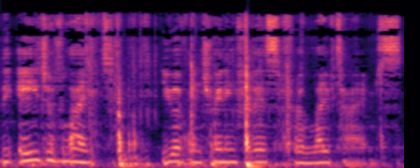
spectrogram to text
the age of light. You have been training for this for lifetimes.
